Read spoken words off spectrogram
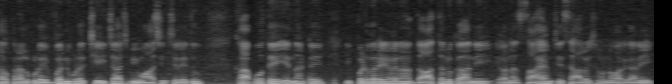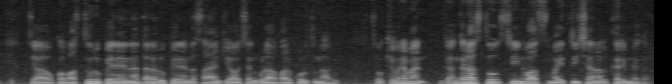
సహకారాలు కూడా ఎవరిని కూడా చేయి చాచి మేము ఆశించలేదు. కాకపోతే ఏంటంటే ఇప్పటివరకు ఏమైనా దాతలు కానీ ఏమైనా సహాయం చేసే ఆలోచన ఉన్నవారు కానీ ఒక వస్తు రూపేనైనా ధన రూపేనైనా సహాయం చేయవచ్చని కూడా వారు కోరుతున్నారు. సో కెమెరామ్యాన్ గంగరాజ్తో శ్రీనివాస్ మైత్రి ఛానల్ కరీంనగర్.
